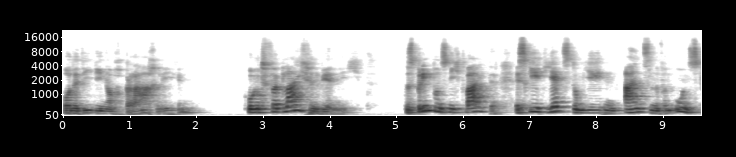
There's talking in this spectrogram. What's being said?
oder die, die noch brach liegen? Und vergleichen wir nicht. Das bringt uns nicht weiter. Es geht jetzt um jeden Einzelnen von uns,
